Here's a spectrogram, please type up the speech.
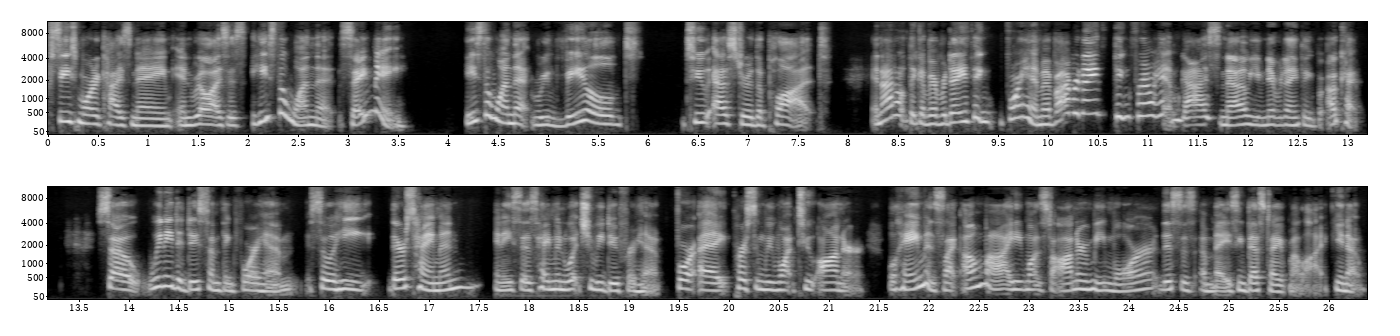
sees Mordecai's name and realizes he's the one that saved me. He's the one that revealed to Esther the plot. And I don't think I've ever done anything for him. Have I ever done anything for him, guys? No, you've never done anything for. Okay. So we need to do something for him. So he, there's Haman, and he says, Haman, what should we do for him? For a person we want to honor. Well, Haman's like, oh my, he wants to honor me more. This is amazing. Best day of my life, you know.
